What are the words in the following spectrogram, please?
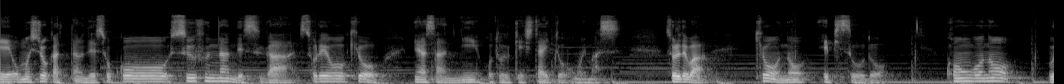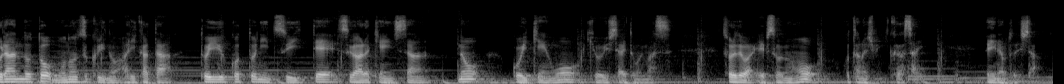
えー、面白かったのでそこ数分なんですがそれを今日皆さんにお届けしたいと思います。それでは今日のエピソード今後のブランドとものづくりの在り方ということについて菅原健一さんのご意見を共有したいと思います。それではエピソードの方お楽しみください。レイナウトでした。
